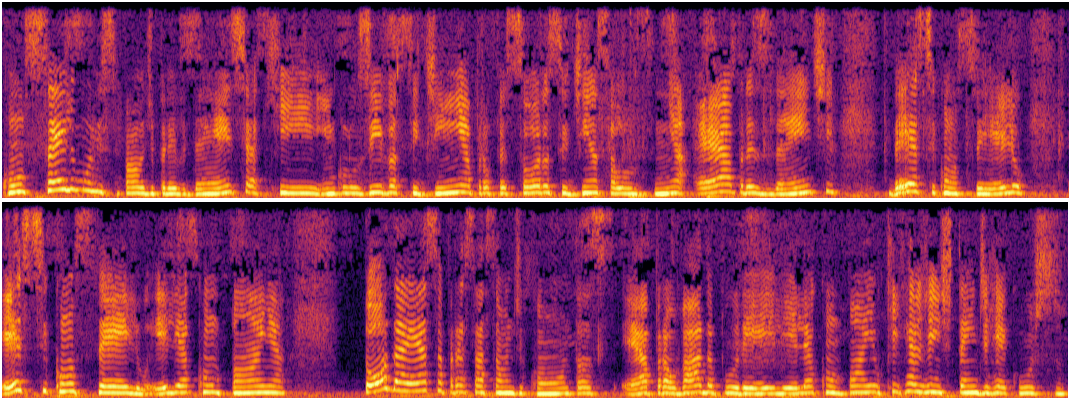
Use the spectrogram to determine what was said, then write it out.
Conselho Municipal de Previdência, que inclusive a Cidinha, a professora Cidinha Saluzinha, é a presidente desse conselho. Esse conselho, ele acompanha toda essa prestação de contas é aprovada por ele, ele acompanha o que, que a gente tem de recurso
